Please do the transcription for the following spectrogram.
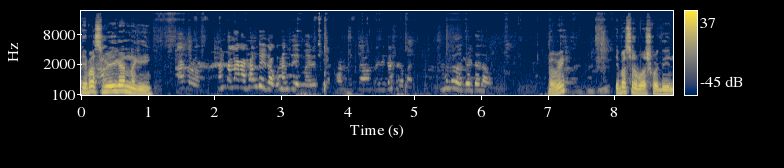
এবার শুয়ে গেল নাকি? ভাবি শুয়ে বয়স কয়দিন?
